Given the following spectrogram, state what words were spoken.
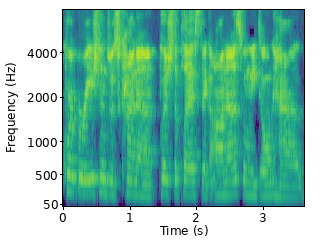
corporations which kind of push the plastic on us when we don't have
